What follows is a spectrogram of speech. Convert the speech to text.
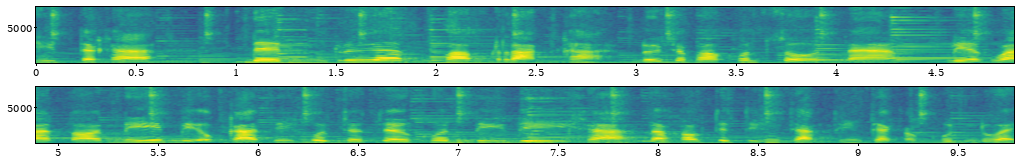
ทิตย์นะคะ เด่นเรื่องความรักค่ะ โดยเฉพาะคนโสดนะ เรียกว่าตอนนี้มีโอกาสที่คุณจะเจอคนดีๆ ค่ะ แล้วเขาจะจริงจังจริงใจกับคุณด้วย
